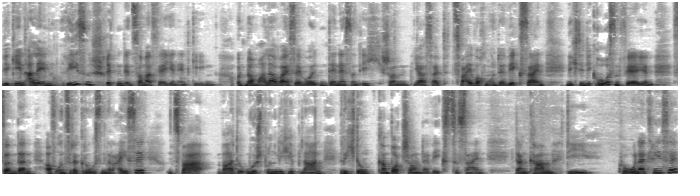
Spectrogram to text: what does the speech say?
Wir gehen alle in Riesenschritten den Sommerferien entgegen und normalerweise wollten Dennis und ich schon ja seit zwei Wochen unterwegs sein, nicht in die großen Ferien, sondern auf unserer großen Reise. Und zwar war der ursprüngliche Plan, Richtung Kambodscha unterwegs zu sein. Dann kam die Corona-Krise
